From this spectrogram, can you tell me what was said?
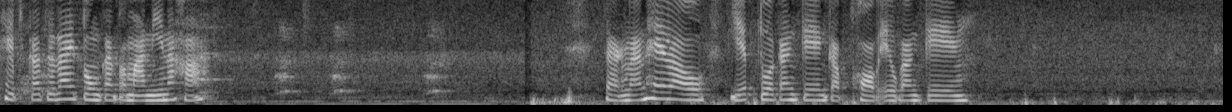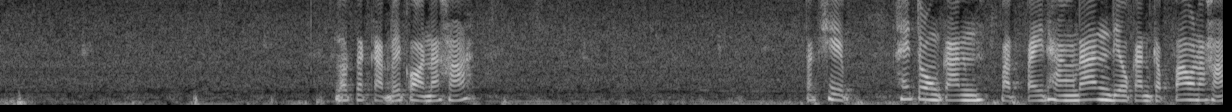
เข็บก็จะได้ตรงกันประมาณนี้นะคะ จากนั้นให้เราเย็บตัวกางเกงกับขอบเอวกางเกง เราจะกัดไว้ก่อนนะคะ ตะเข็บให้ตรงกันปัดไปทางด้านเดียวกันกับเป้านะคะ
